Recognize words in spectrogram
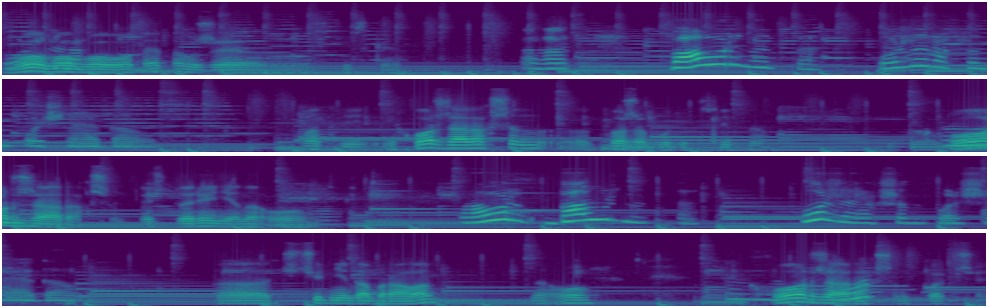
Во-во-во, вот это уже остинская. Ага. Баурната, хуже Рахшан больше ягал. Смотри, и хор жарахшин э, тоже будет слитно. Хор жарахшин, то есть ударение на о. Баур, Баурната, хуже Рахшан больше ягал. Э, Чуть-чуть не добрала о. Хоржа Рахшин Польша.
